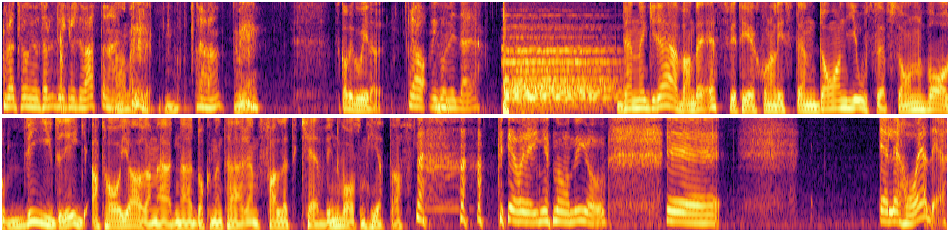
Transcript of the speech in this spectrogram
Jag var tvungen att dricka lite vatten här. Ja, det. Mm. Ja, Ska vi gå vidare? ja vi går vidare. Den grävande SVT-journalisten Dan Josefsson var vidrig att ha att göra med när dokumentären Fallet Kevin var som hetast. Det har jag ingen aning om. Eh, eller har jag det?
